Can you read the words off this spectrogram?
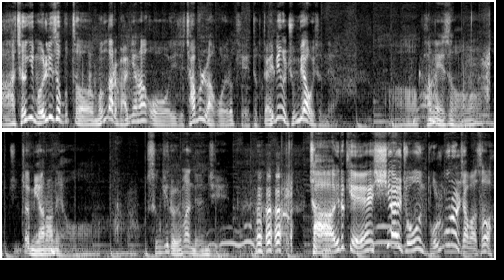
아 저기 멀리서부터 뭔가를 발견하고 이제 잡으려고 이렇게 덕다이빙을 준비하고 있었네요. 아 방에서 진짜 미안하네요. 승질을 얼마나 내는지. 자 이렇게 CR 좋은 돌문을 잡아서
